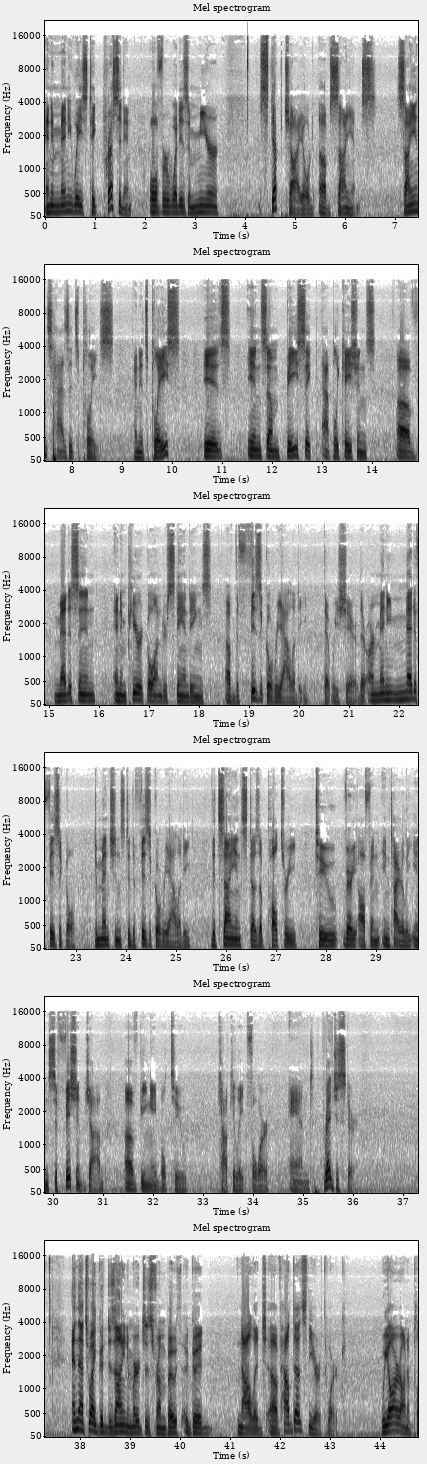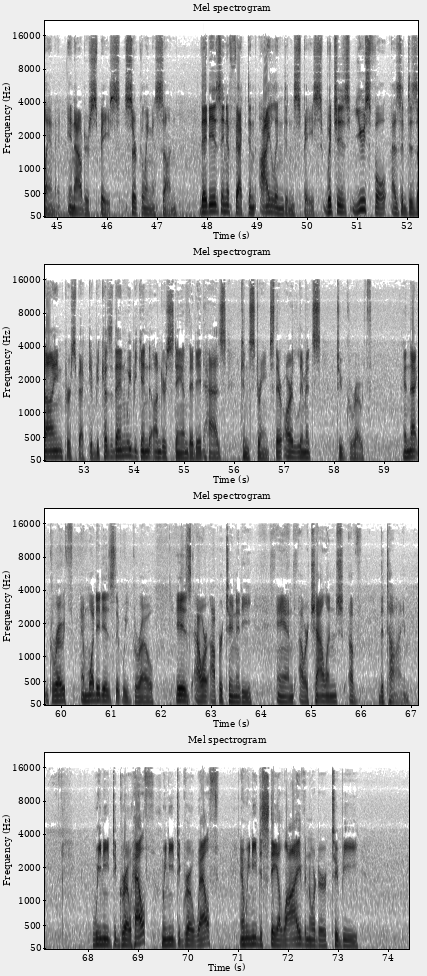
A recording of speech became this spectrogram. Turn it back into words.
and in many ways take precedent over what is a mere stepchild of science. Science has its place, and its place is in some basic applications of medicine and empirical understandings of the physical reality that we share. There are many metaphysical dimensions to the physical reality that science does a paltry to very often entirely insufficient job of being able to calculate for and register. And that's why good design emerges from both a good knowledge of how does the earth work we are on a planet in outer space circling a sun that is, in effect, an island in space, which is useful as a design perspective because then we begin to understand that it has constraints. There are limits to growth. And that growth and what it is that we grow is our opportunity and our challenge of the time. We need to grow health, we need to grow wealth, and we need to stay alive in order to be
